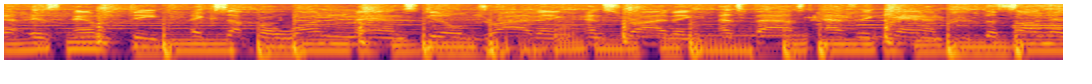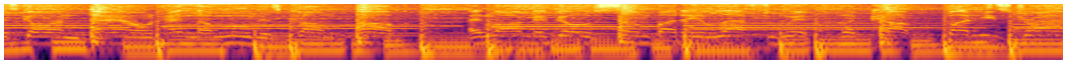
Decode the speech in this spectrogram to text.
arena is empty, except for one man still driving and striving as fast as he can. The sun has gone down and the moon has come up. And long ago somebody left with the cup, but he's driving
